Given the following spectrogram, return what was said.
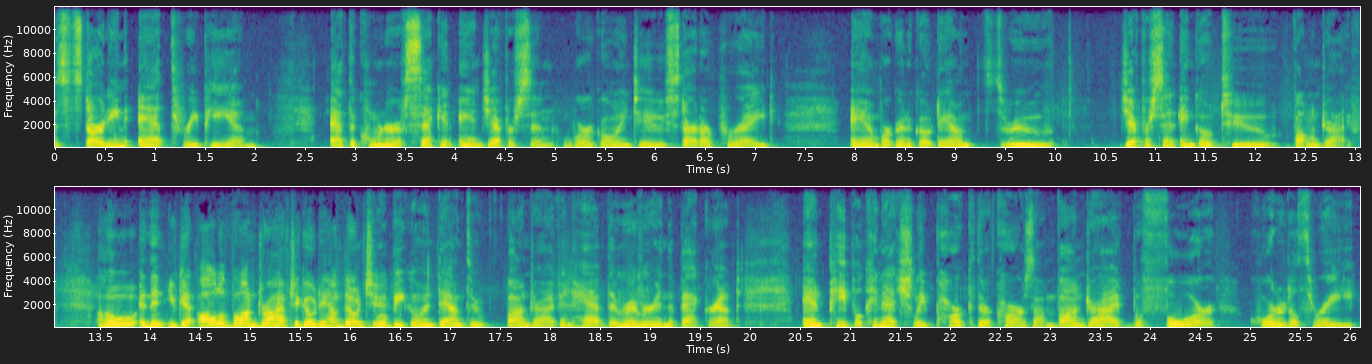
starting at 3 p.m., at the corner of 2nd and Jefferson, we're going to start our parade and we're going to go down through Jefferson and go to Vaughn Drive. Oh, and then you get all of Vaughn Drive to go down, don't you? We'll be going down through Vaughn Drive and have the mm-hmm. river in the background. And people can actually park their cars on Vaughn Drive before quarter to three.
